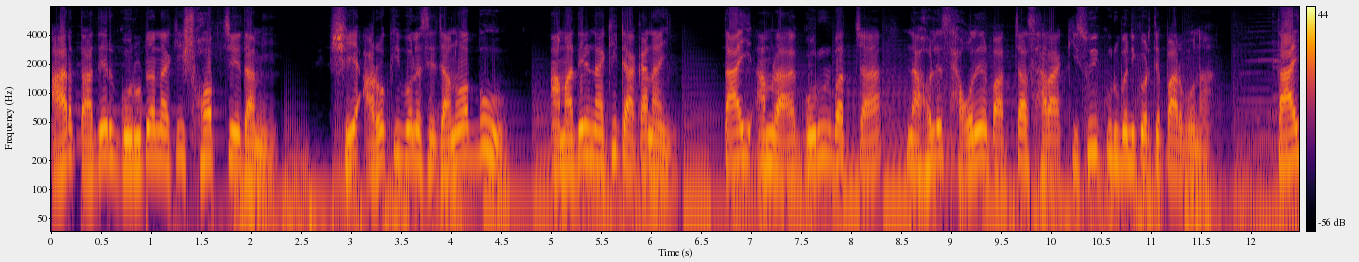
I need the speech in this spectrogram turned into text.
আর তাদের গরুটা নাকি সবচেয়ে দামি। সে আরও কি বলেছে জানো আব্বু? আমাদের নাকি টাকা নাই। তাই আমরা গরুর বাচ্চা, না হলে ছাগলের বাচ্চা ছাড়া কিছুই কুরবানি করতে পারব না। তাই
